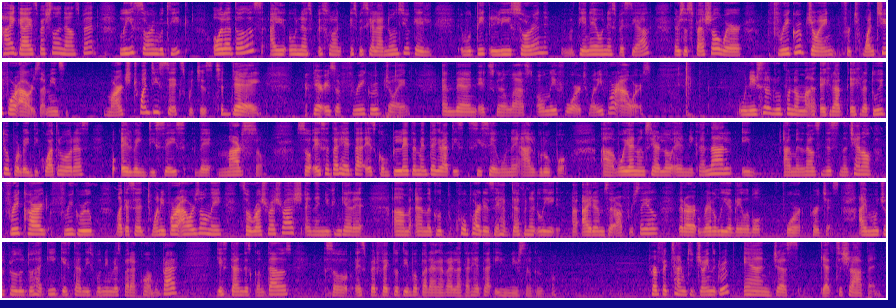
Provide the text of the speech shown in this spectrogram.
Hi guys, special announcement. Lee Soren Boutique. Hola a todos. Hay un especial, anuncio que el boutique Lee Soren tiene un especial. There's a special where free group join for 24 hours. That means March 26, which is today. There is a free group join and then it's going to last only for 24 hours. Unirse al grupo no, es, grat, es gratuito por 24 horas el 26 de marzo. So, esa tarjeta es completamente gratis si se une al grupo. Uh, voy a anunciarlo en mi canal y I'm announcing this in the channel. Free card, free group. Like I said, 24 hours only. So rush, rush, rush, and then you can get it. Um, and the cool, cool part is they have definitely uh, items that are for sale that are readily available for purchase. Hay muchos productos aquí que están disponibles para comprar, que están descontados So, es perfecto tiempo para agarrar la tarjeta y unirse al grupo. Perfect time to join the group and just get to shopping.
